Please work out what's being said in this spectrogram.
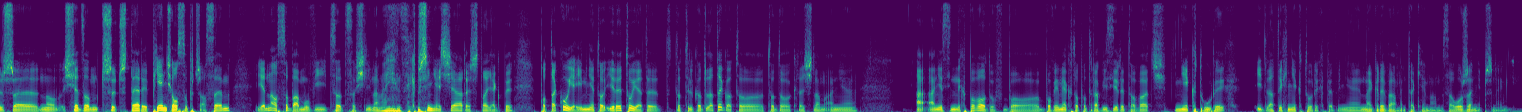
że no, siedzą 3, 4, 5 osób czasem. Jedna osoba mówi, co, co ślina na język przyniesie, a reszta jakby potakuje i mnie to irytuje. To, to tylko dlatego to, to dookreślam, a nie, a, a nie z innych powodów, bo, bo wiem, jak to potrafi zirytować niektórych i dla tych niektórych pewnie nagrywamy. Takie mam założenie przynajmniej.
